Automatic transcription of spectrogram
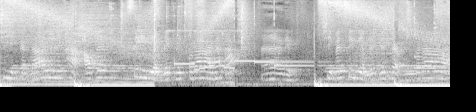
ฉีกกันได้เลยค่ะ เอาเป็นสี่เหลี่ยมเล็กๆก็ได้นะคะอ่าเด็กฉีกเป็นสี่เหลี่ยมเล็กๆแบบนี้ก็ได้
